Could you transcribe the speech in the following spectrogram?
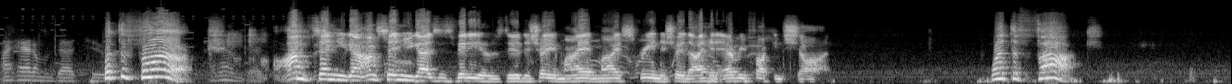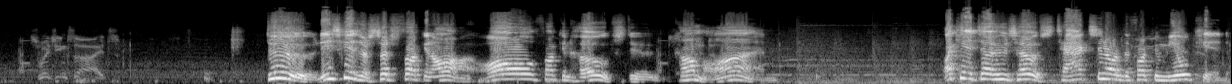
I had him dead too. What the fuck? I had him dead. I'm sending you guys. I'm sending you guys these videos, dude, to show you my my screen to show you that I hit every fucking shot. What the fuck, Switching sides. dude? These kids are such fucking all all fucking hosts, dude. Come on. I can't tell who's host, Taxon or the fucking Mule Kid.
